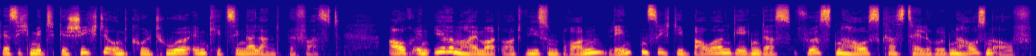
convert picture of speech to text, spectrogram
der sich mit Geschichte und Kultur im Kitzinger Land befasst. Auch in ihrem Heimatort Wiesenbronn lehnten sich die Bauern gegen das Fürstenhaus Kastell Rödenhausen auf.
